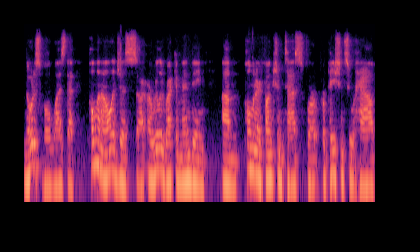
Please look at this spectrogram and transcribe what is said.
noticeable was that pulmonologists are, are really recommending um, pulmonary function tests for, for patients who have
